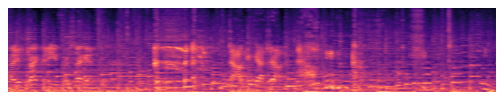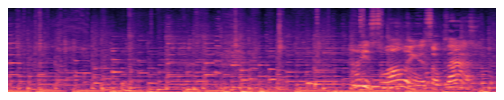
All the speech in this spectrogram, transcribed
I distracted you for a second. now I can catch up. How are you swallowing it so fast?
